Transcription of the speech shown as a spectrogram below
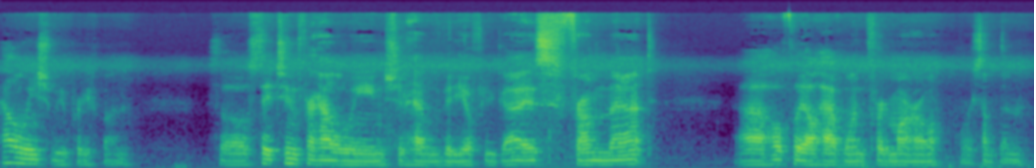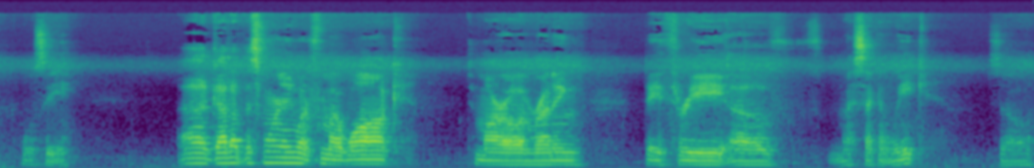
Halloween should be pretty fun. So stay tuned for Halloween. Should have a video for you guys from that. Uh, hopefully I'll have one for tomorrow or something. We'll see. Uh, got up this morning, went for my walk. Tomorrow I'm running day three of my second week. So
